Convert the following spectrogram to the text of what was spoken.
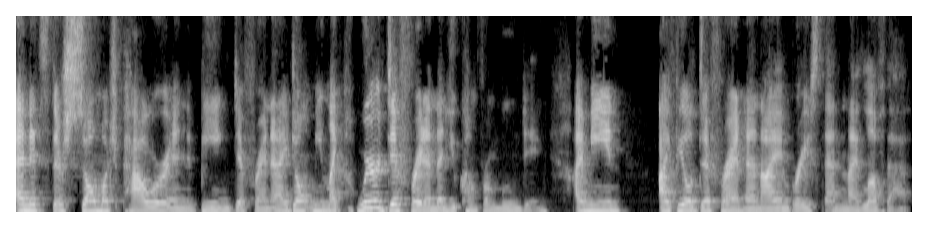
And it's there's so much power in being different. And i don't mean like we're different and then you come from wounding. I mean i feel different and i embrace that and i love that.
